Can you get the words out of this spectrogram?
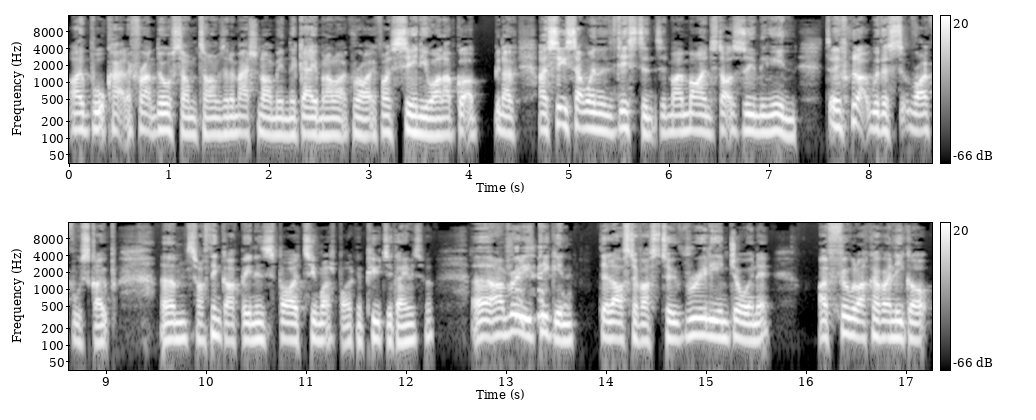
I walk out the front door sometimes and imagine I'm in the game, and I'm like, right, if I see anyone, I've got to, you know, I see someone in the distance, and my mind starts zooming in, to, like with a rifle scope. Um, so I think I've been inspired too much by computer games. But, uh, I'm really digging The Last of Us 2, really enjoying it. I feel like I've only got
